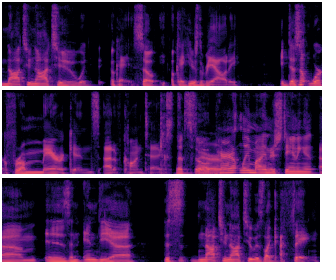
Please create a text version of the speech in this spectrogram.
Naatu Naatu. Okay, so okay, here's the reality. It doesn't work for Americans out of context. That's so. fair. Apparently, my understanding um, is in India, this Naatu Naatu is like a thing.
